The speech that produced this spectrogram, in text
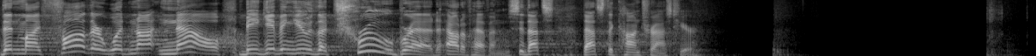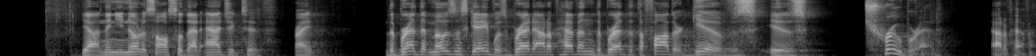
then my Father would not now be giving you the true bread out of heaven. See, that's, that's the contrast here. Yeah, and then you notice also that adjective, right? The bread that Moses gave was bread out of heaven. The bread that the Father gives is true bread out of heaven.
